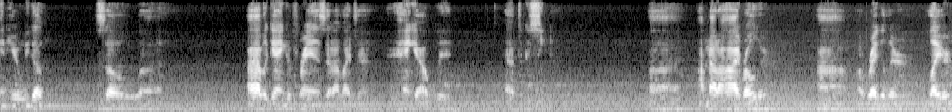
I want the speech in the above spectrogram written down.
And here we go. So, uh, I have a gang of friends that I like to hang out with at the casino. Uh, I'm not a high roller. I'm a regular player.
